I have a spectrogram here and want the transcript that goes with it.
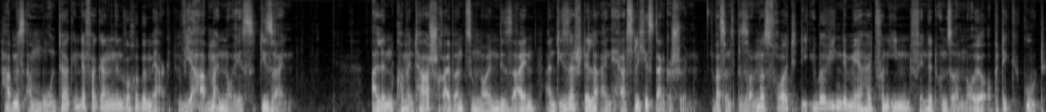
haben es am Montag in der vergangenen Woche bemerkt. Wir haben ein neues Design allen Kommentarschreibern zum neuen Design an dieser Stelle ein herzliches Dankeschön. Was uns besonders freut, die überwiegende Mehrheit von Ihnen findet unsere neue Optik gut.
